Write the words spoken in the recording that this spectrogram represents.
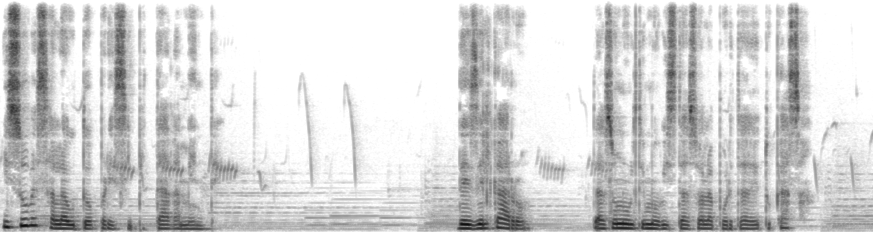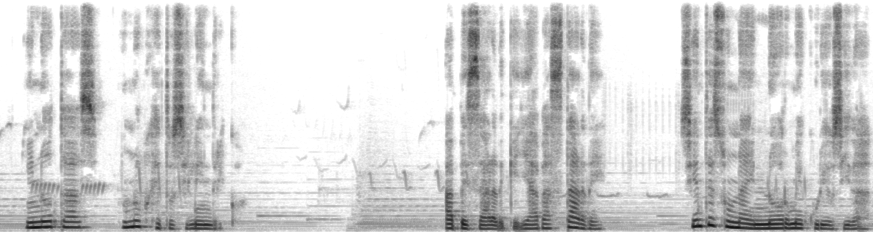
y subes al auto precipitadamente. Desde el carro, das un último vistazo a la puerta de tu casa y notas un objeto cilíndrico. A pesar de que ya vas tarde, sientes una enorme curiosidad,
